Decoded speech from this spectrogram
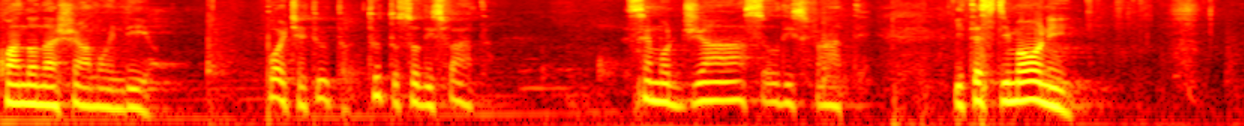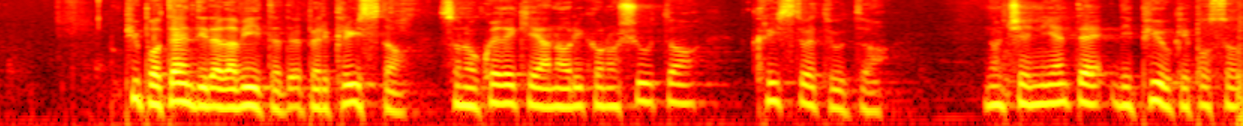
quando nasciamo in Dio. Poi c'è tutto, tutto soddisfatto. Siamo già soddisfatti. I testimoni più potenti della vita per Cristo sono quelli che hanno riconosciuto Cristo è tutto non c'è niente di più che posso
